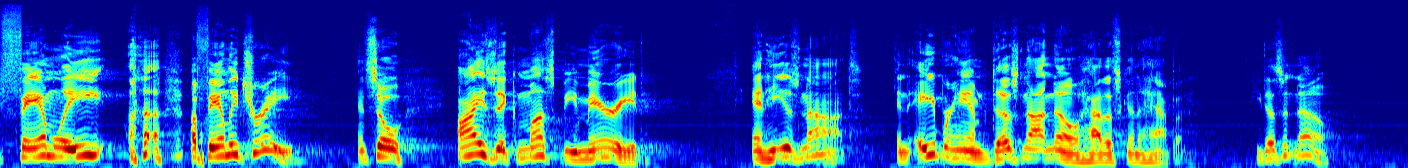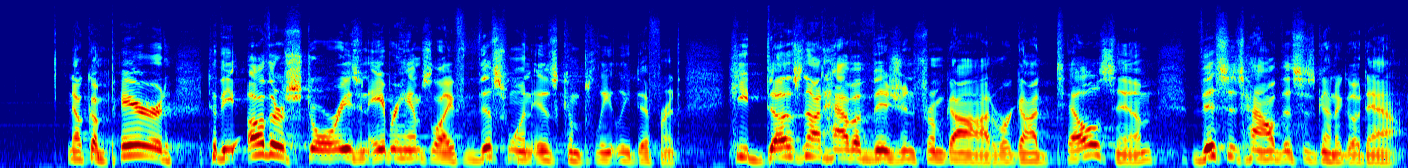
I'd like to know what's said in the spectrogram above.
family, a family tree. And so Isaac must be married, and he is not. And Abraham does not know how that's going to happen. He doesn't know. Now, compared to the other stories in Abraham's life, this one is completely different. He does not have a vision from God where God tells him, this is how this is going to go down.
